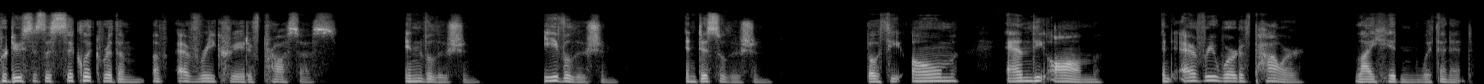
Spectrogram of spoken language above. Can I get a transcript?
produces the cyclic rhythm of every creative process involution, evolution, and dissolution. Both the Om and the Om and every word of power lie hidden within it.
